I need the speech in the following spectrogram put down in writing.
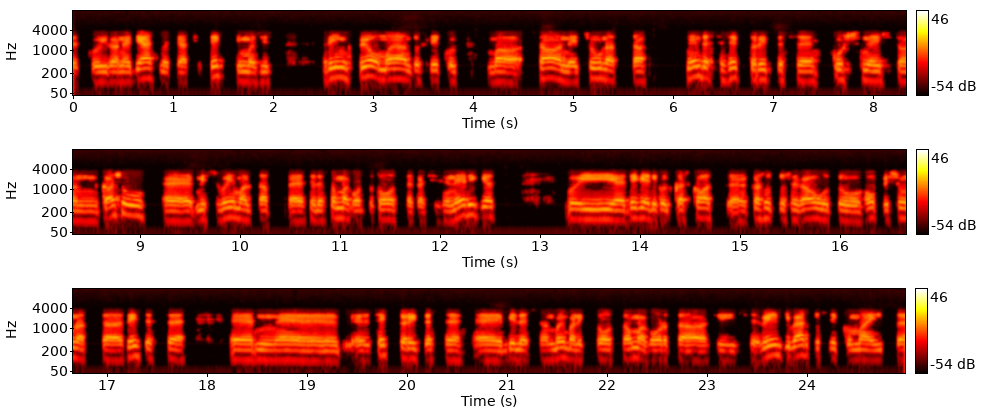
et kui ka need jäätmed peaksid tekkima, siis ringbiomajanduslikult ma saan neid suunata nendesse sektoritesse, kus neist on kasu, eh, mis võimaldab eh, sellest omakorda toota ka siis energiat või eh, tegelikult kaskaatkasutuse kaudu hoopis suunata teistesse sektoritesse, millesse on võimalik toota omakorda siis veelgi väärtuslikumaid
